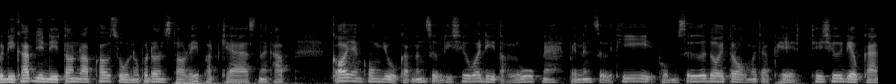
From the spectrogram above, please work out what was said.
วัสดีครับ ยินดีต้อนรับเข้าสู่นพดลสตอรี่พอดแคสต์นะครับ ก็ยังคงอยู่กับหนังสือที่ชื่อว่าดีต่อลูกนะ เป็นหนังสือที่ผมซื้อโดยตรงมาจากเพจที่ชื่อเดียวกัน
